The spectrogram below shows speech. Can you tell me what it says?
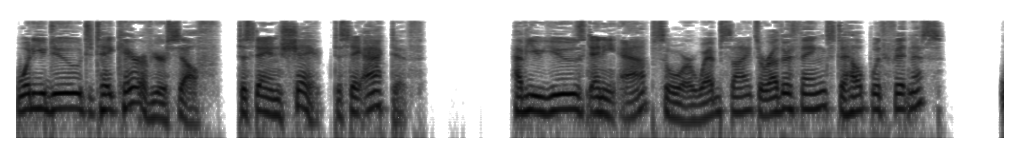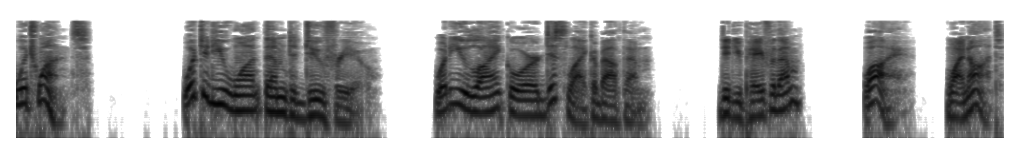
What do you do to take care of yourself, to stay in shape, to stay active? Have you used any apps or websites or other things to help with fitness? Which ones? What did you want them to do for you? What do you like or dislike about them? Did you pay for them? Why? Why not?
